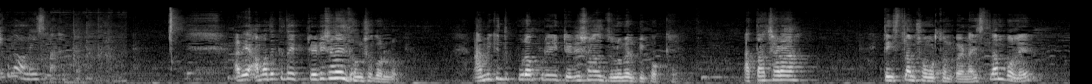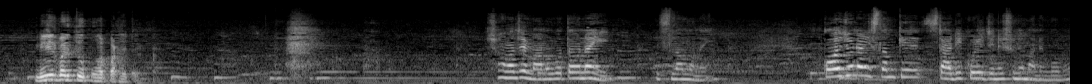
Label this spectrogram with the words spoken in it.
এগুলো অলওয়েজ পাঠাতো। আরে আমাদেরকে তো এই ট্রেডিশনাল ধ্বংস করল। আমি কিন্তু পুরাপুরি ট্রেডিশনাল জুলুমের বিপক্ষে। আর তাছাড়া এটা ইসলাম সমর্থন করে না। ইসলাম বলে মেয়ের বাড়িতে উপহার পাঠাইতে। সমাজে মানবতাও নাই ইসলামও নাই। কয়জন আর ইসলামকে স্টাডি করে জেনে শুনে মানে বলো?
